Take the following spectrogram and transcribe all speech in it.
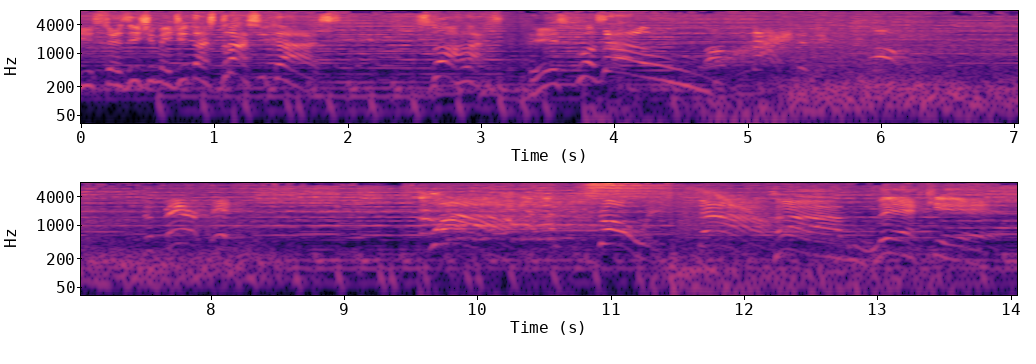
Isso exige medidas drásticas! Snorlax, explosão! A massive explosion! The bear hit! Wow! Going down! Ah, moleque!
